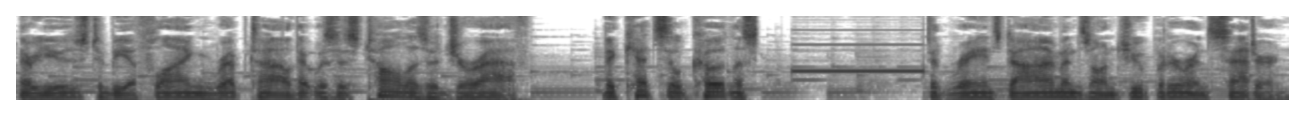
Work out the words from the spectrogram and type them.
There used to be a flying reptile that was as tall as a giraffe. The Quetzalcoatlus. It rains diamonds on Jupiter and Saturn.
